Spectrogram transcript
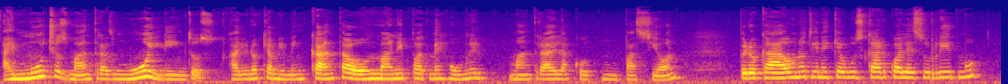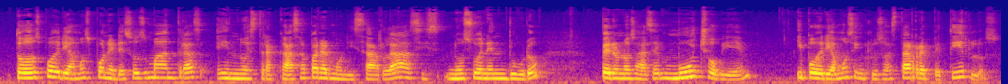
hay muchos mantras muy lindos. Hay uno que a mí me encanta, Om Mani Padme Hum, el mantra de la compasión. Pero cada uno tiene que buscar cuál es su ritmo. Todos podríamos poner esos mantras en nuestra casa para armonizarla, así no suenen duro, pero nos hace mucho bien y podríamos incluso hasta repetirlos.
